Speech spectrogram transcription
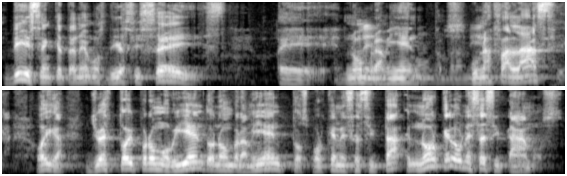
dicen que tenemos 16 eh, nombramientos. Una falacia. Oiga, yo estoy promoviendo nombramientos porque necesita, no que lo necesitamos.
